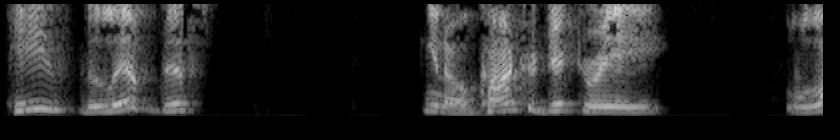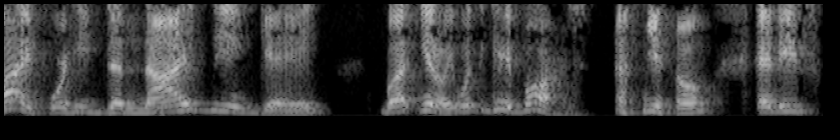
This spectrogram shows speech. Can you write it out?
he lived this you know, contradictory life where he denied being gay, but you know, he went to gay bars, you know, and he's,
